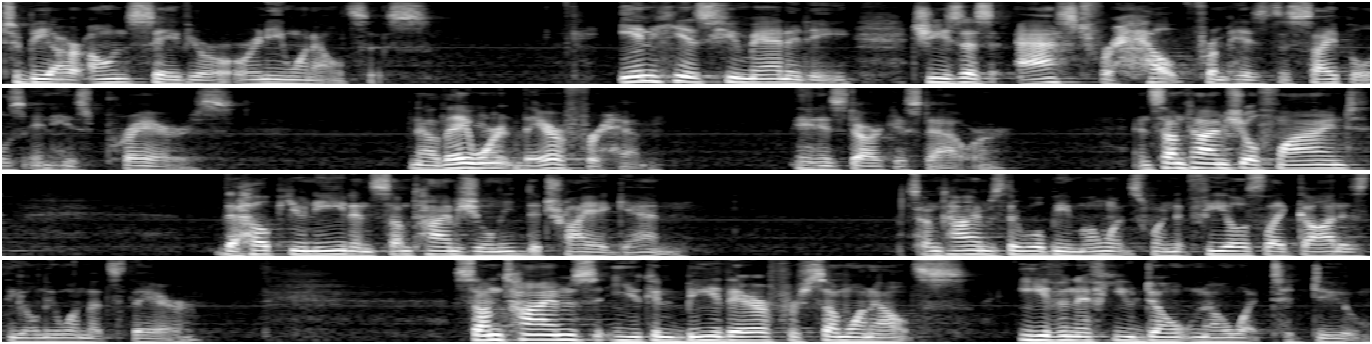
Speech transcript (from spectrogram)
to be our own Savior or anyone else's. In his humanity, Jesus asked for help from his disciples in his prayers. Now, they weren't there for him in his darkest hour. And sometimes you'll find the help you need, and sometimes you'll need to try again. Sometimes there will be moments when it feels like God is the only one that's there. Sometimes you can be there for someone else, even if you don't know what to do.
